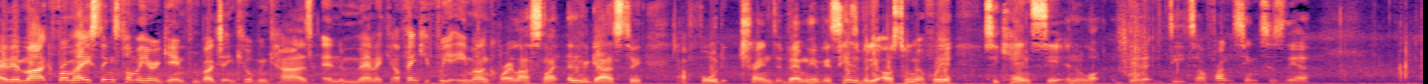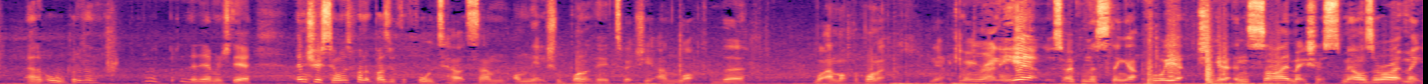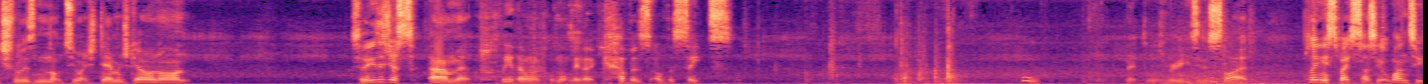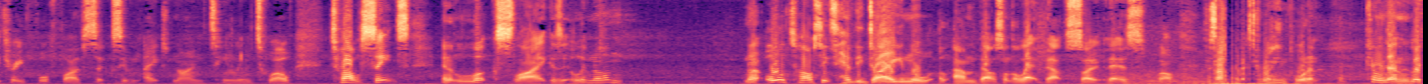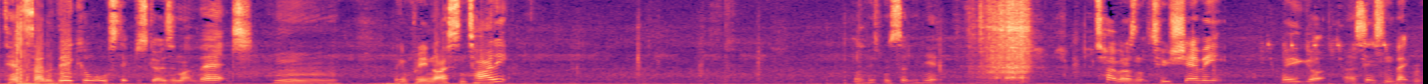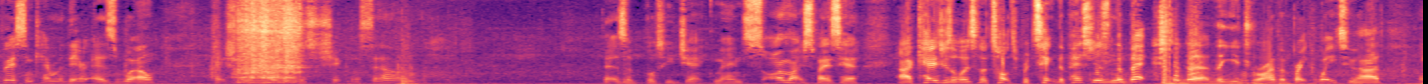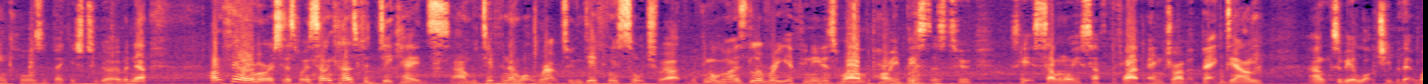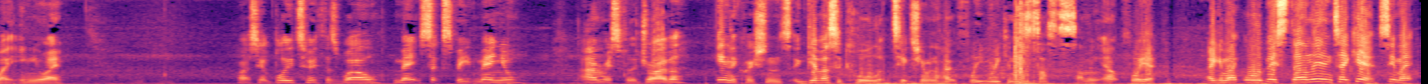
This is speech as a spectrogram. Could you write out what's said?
Hey there, Mark from Hastings. Tommy here again from Budget and Kilburn Cars in Manukau. Thank you for your email inquiry last night in regards to our Ford Transit van we have. This here's a video I was talking about for you so you can see it in a lot better detail. Front sensors there. Out of, oh, bit of a bit of the damage there. Interesting. I always find it buzz with the Fords how it's um, on the actual bonnet there to actually unlock the well unlock the bonnet. Now, coming around here, let's open this thing up for you. Check it inside, make sure it smells alright, make sure there's not too much damage going on. So these are just um, leather, not leather, covers of the seats. Ooh, that door's really easy to slide. Plenty of space So You've got 1, 2, 3, 4, 5, 6, 7, 8, 9, 10, 11, 12. 12 seats, and it looks like, is it 11 of them? No, all 12 seats have the diagonal um, belts, not the lap belts. So that is, well, for some that's really important. Coming down the left hand side of the vehicle, all step just goes in like that. Hmm, looking pretty nice and tidy. Oh, who's been sitting here? Tow doesn't look too shabby. Now you've got a sensor in the back reversing camera there as well. Actually, let's just check this out. That is a butty jack, man. So much space here. Uh, cages all the way to the top to protect the passengers in the back should the, the driver brake way too hard and cause the baggage to go over. Now, I don't think I remember I said this, but we've selling cars for decades. Um, we definitely know what we're up to. We can definitely sort you out. We can organise delivery if you need as well, but probably best is to get someone or yourself to fly up and drive it back down because um, it'll be a lot cheaper that way anyway. Alright, so you've got Bluetooth as well, six speed manual, armrest for the driver, any questions, give us a call, text you, and hopefully we can suss something out for you. Okay, Mike, all the best down there and take care. See you, mate.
